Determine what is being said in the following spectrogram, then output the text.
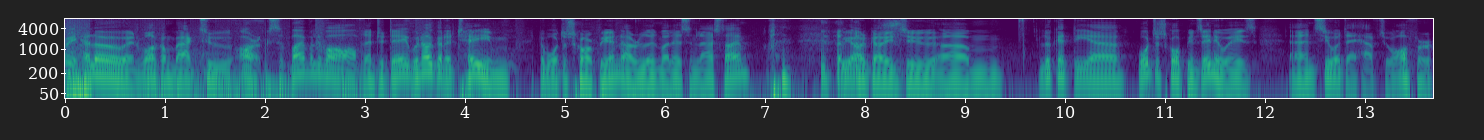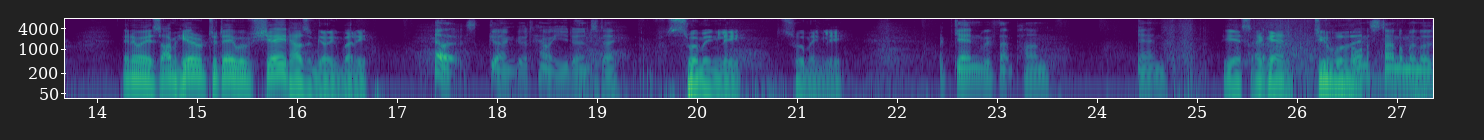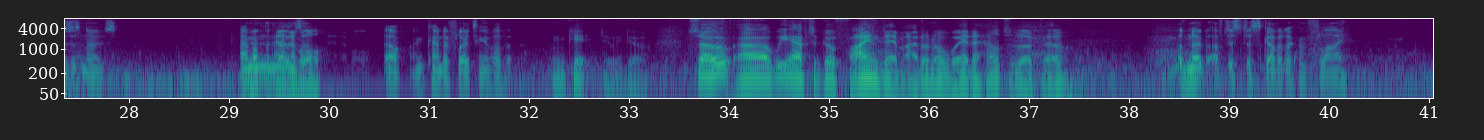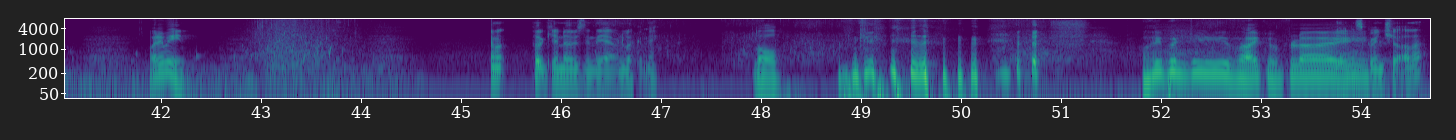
Very hello and welcome back to Ark Survival Evolved and today we're not gonna tame the water scorpion, I learned my lesson last time. we are going to um, look at the uh, water scorpions anyways and see what they have to offer. Anyways, I'm here today with Shade. How's it going, buddy? Hello, it's going good. How are you doing today? Swimmingly. Swimmingly. Again with that pun. Again. Yes, again. Deal with I it. want to stand on my Mosa's nose. I'm on the nose. Animal. Oh, I'm kind of floating above it. Okay, there we go. So, uh, we have to go find them. I don't know where the hell to look, though. I don't know, but I've just discovered I can fly. What do you mean? Come on, poke your nose in the air and look at me. Lol. I believe I can fly. Get a screenshot of that.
